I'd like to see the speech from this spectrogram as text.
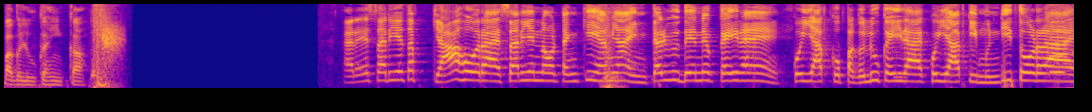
पगलू कहीं का। अरे सर ये सब क्या हो रहा है? सर ये नौटंकी हम यहाँ इंटरव्यू देने को कह रहे हैं। कोई आपको पगलू कह रहा है? कोई आपकी मुंडी तोड़ रहा है?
